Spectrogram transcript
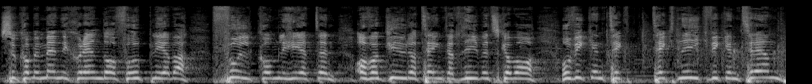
så kommer människor en dag få uppleva fullkomligheten av vad Gud har tänkt att livet ska vara. Och vilken te teknik, vilken trend,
